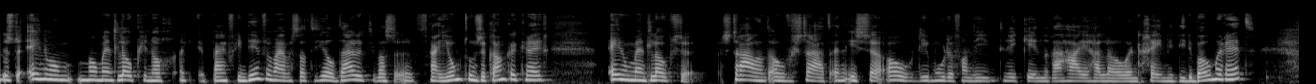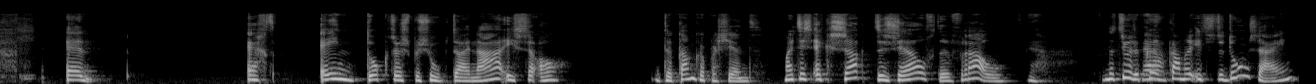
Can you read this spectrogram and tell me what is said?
Dus op ene mom- moment loop je nog... Bij een vriendin van mij was dat heel duidelijk. Die was eh, vrij jong toen ze kanker kreeg. Eén moment loopt ze stralend over straat... en is ze, oh, die moeder van die drie kinderen... hi, hallo, en degene die de bomen redt. En echt één doktersbezoek daarna is ze, oh, de kankerpatiënt. Maar het is exact dezelfde vrouw. Ja. Natuurlijk Ja. kan- kan er iets te doen zijn.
